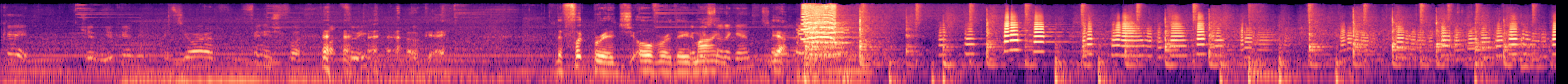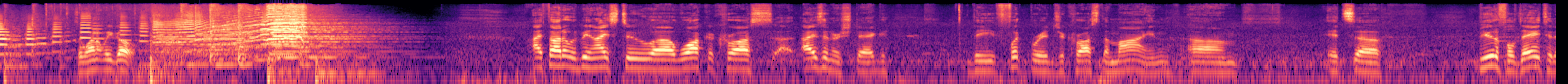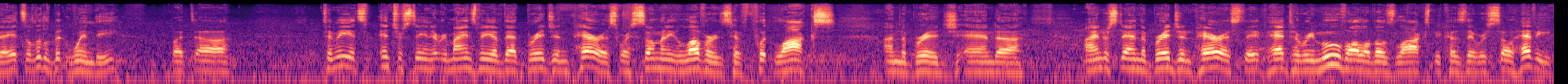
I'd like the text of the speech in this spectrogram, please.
Okay, Jim, you can, it's your finish for part three. okay. The footbridge over the Can mine. again? Sorry. Yeah. So why don't we go? I thought it would be nice to uh, walk across uh, Eiserner Steg, the footbridge across the Main. Um, it's a beautiful day today. It's a little bit windy, but uh, to me it's interesting. It reminds me of that bridge in Paris where so many lovers have put locks on the bridge. And uh, I understand the bridge in Paris, they've had to remove all of those locks because they were so heavy.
